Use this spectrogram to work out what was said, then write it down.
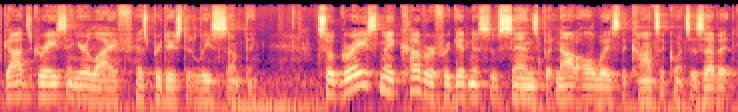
God's grace in your life has produced at least something. So grace may cover forgiveness of sins, but not always the consequences of it.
